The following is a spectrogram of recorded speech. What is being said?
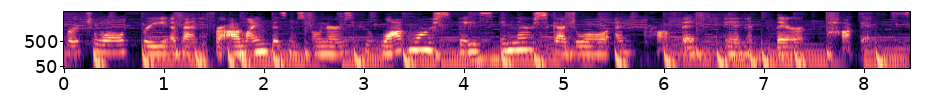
virtual free event for online business owners who want more space in their schedule and profit in their pockets.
